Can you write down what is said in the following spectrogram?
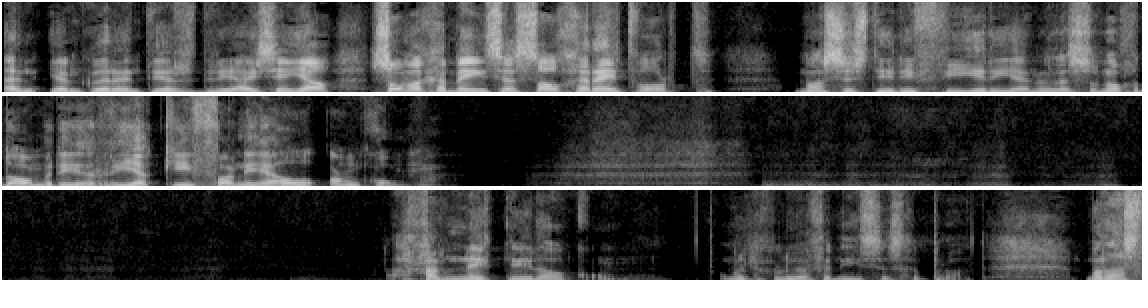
in 1 Korintiërs 3. Hy sê ja, sommige mense sal gered word maar soos die rivier heen, hulle sal nog daar met die reukie van die hel aankom. Hulle gaan net nie daar kom om met geloof in Jesus gepraat. Maar daar's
